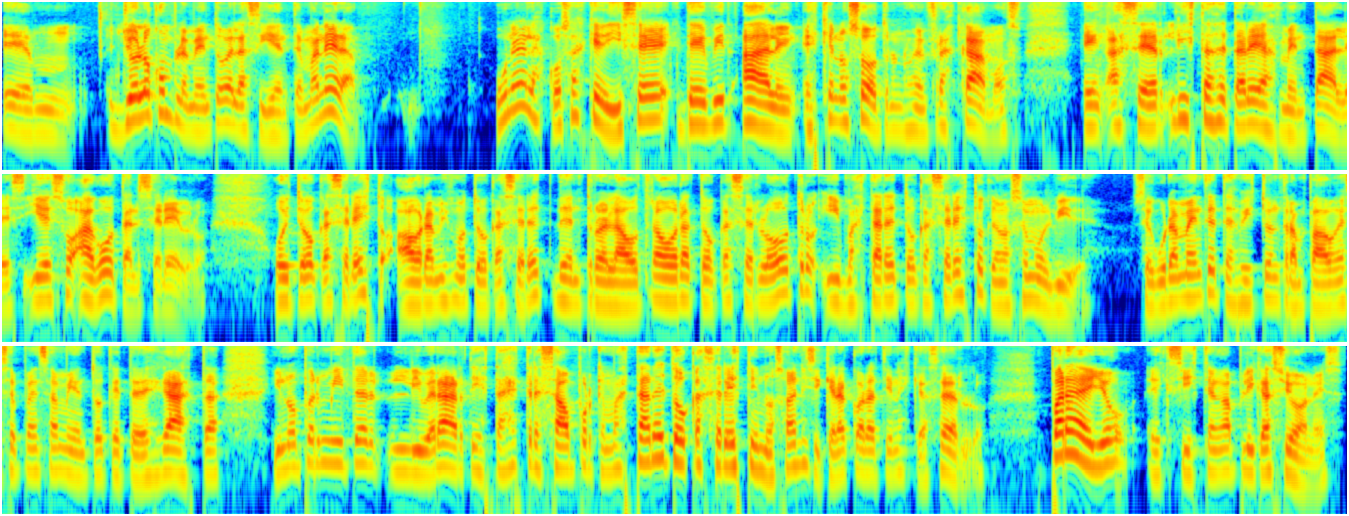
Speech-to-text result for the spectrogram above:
em, yo lo complemento de la siguiente manera. Una de las cosas que dice David Allen es que nosotros nos enfrascamos en hacer listas de tareas mentales y eso agota el cerebro. Hoy tengo que hacer esto, ahora mismo tengo que hacer esto, dentro de la otra hora tengo que hacer lo otro y más tarde tengo que hacer esto que no se me olvide. Seguramente te has visto entrampado en ese pensamiento que te desgasta y no permite liberarte y estás estresado porque más tarde toca hacer esto y no sabes ni siquiera qué hora tienes que hacerlo. Para ello existen aplicaciones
